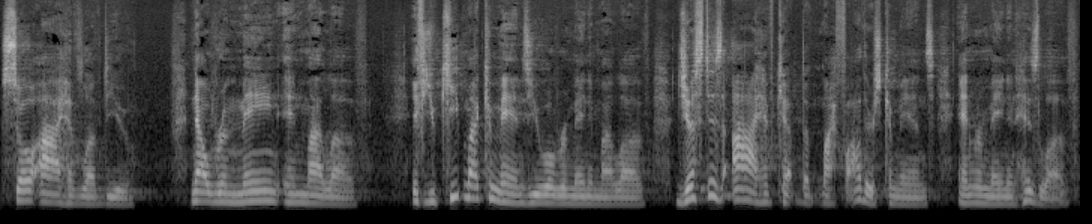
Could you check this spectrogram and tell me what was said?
so I have loved you. Now remain in my love. If you keep my commands, you will remain in my love, just as I have kept the, my Father's commands and remain in his love.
